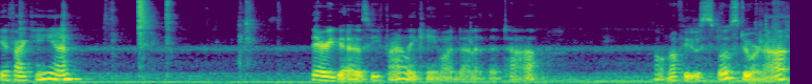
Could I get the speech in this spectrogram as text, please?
if I can. There he goes. He finally came undone at the top. I don't know if he was supposed to or not.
